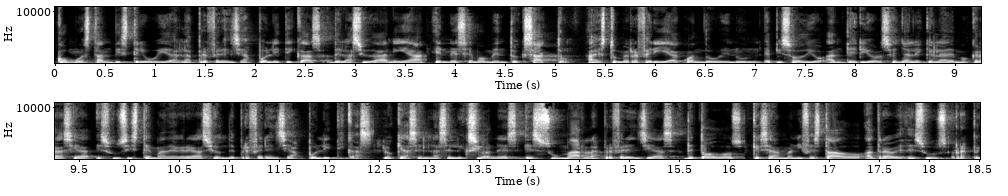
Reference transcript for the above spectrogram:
cómo están distribuidas las preferencias políticas de la ciudadanía en ese momento exacto. A esto me refería cuando en un episodio anterior señalé que la democracia es un sistema de agregación de preferencias políticas. Lo que hacen las elecciones es sumar las preferencias de todos que se han manifestado a través de sus respectivos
